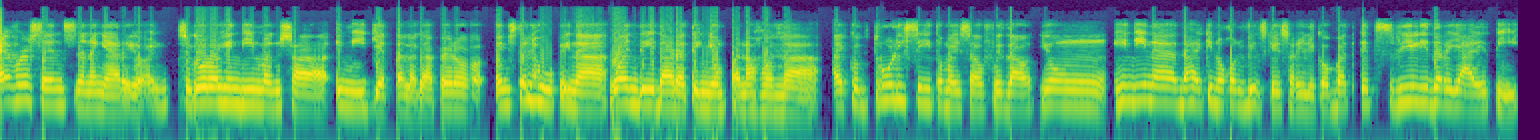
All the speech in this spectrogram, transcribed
ever since na nangyari yun, siguro hindi man siya immediate talaga, pero I'm still hoping na one day darating yung panahon na I could truly say to myself without yung hindi na dahil kino-convince ko yung sarili ko, but it's really the reality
